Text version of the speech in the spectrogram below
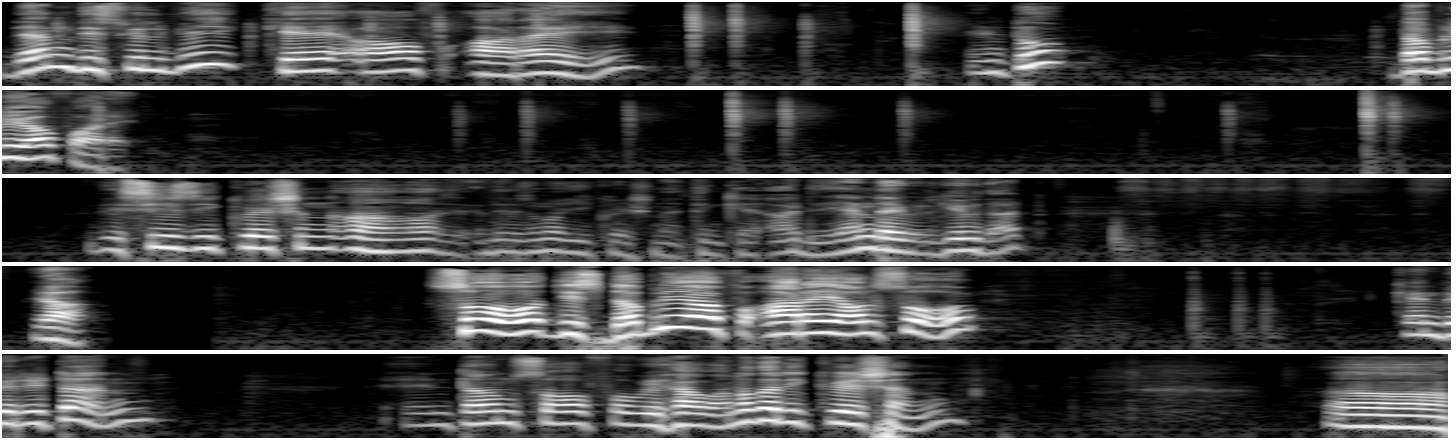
then this will be k of r i into w of r i. This is equation uh, there is no equation I think at the end I will give that. Yeah. So, this w of r i also can be written in terms of we have another equation uh,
